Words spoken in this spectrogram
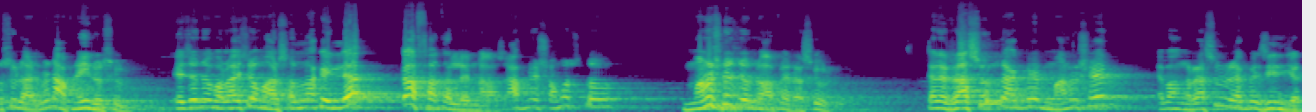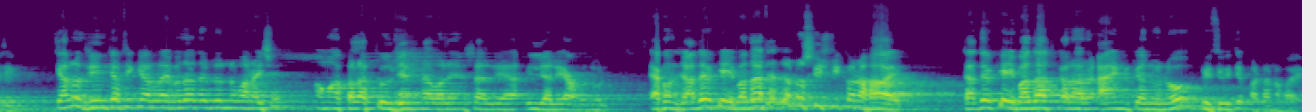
রসুল আসবে না, আপনিই রসুল। এই জন্য বলা হয়েছে মার্শাল্লাহকে ইল্লা কাফাতাল্লেন নাস। আপনি সমস্ত মানুষের জন্য আপনি রাসুল। তাহলে রাসুল রাখবে মানুষের এবং রাসুল রাখবে জিন জাতির কেন জিন জাতিকে আল্লাহ ইবাদাতের জন্য বানাইছে? আমা খালাকুল জেন্না বলেন ইল্লালি আবদুল এখন যাদেরকে ইবাদাতের জন্য সৃষ্টি করা হয়, তাদেরকে ইবাদাত করার আইন কানুনও পৃথিবীতে পাঠানো হয়।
